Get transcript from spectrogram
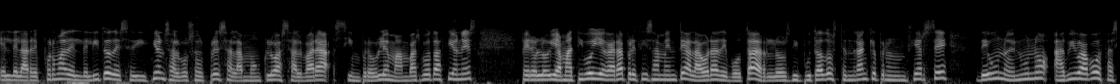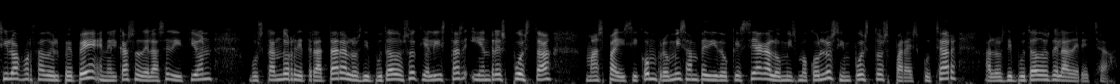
el de la reforma del delito de sedición. Salvo sorpresa, la Moncloa salvará sin problema ambas votaciones, pero lo llamativo llegará precisamente a la hora de votar. Los diputados tendrán que pronunciarse de uno en uno a viva voz. Así lo ha forzado el PP en el caso de la sedición, buscando retratar a los diputados socialistas y en respuesta, Más País y Compromís han pedido que se haga lo mismo con los impuestos para escuchar a los diputados de la derecha.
